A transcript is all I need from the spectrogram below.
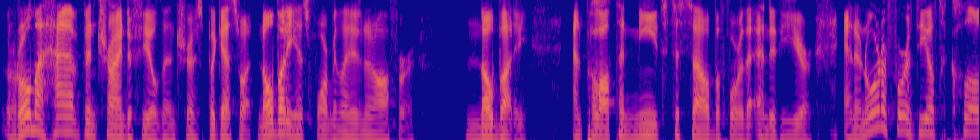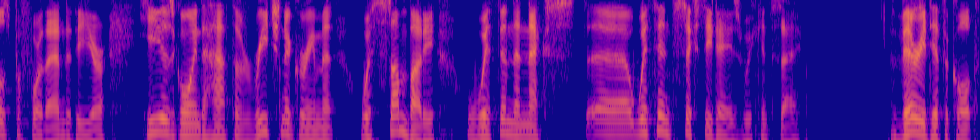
Roma have been trying to field interest, but guess what? Nobody has formulated an offer. Nobody and Pallotta needs to sell before the end of the year. And in order for a deal to close before the end of the year, he is going to have to reach an agreement with somebody within the next uh, within 60 days, we can say. Very difficult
